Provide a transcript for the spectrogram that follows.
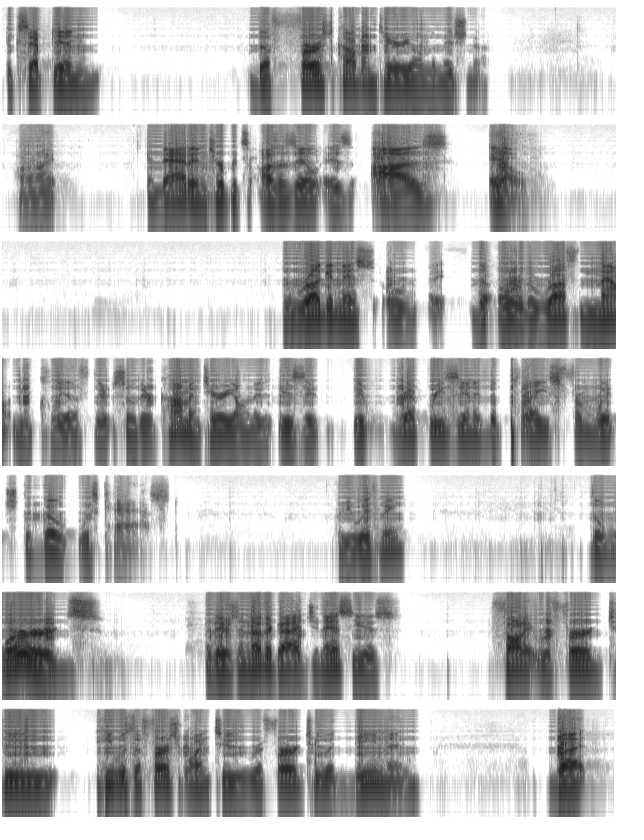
except in the first commentary on the Mishnah. All right? And that interprets Azazel as Az El. The ruggedness or the or the rough mountain cliff. So their commentary on it is it it represented the place from which the goat was cast. Are you with me? The words. There's another guy, Genesius, thought it referred to he was the first one to refer to a demon, but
